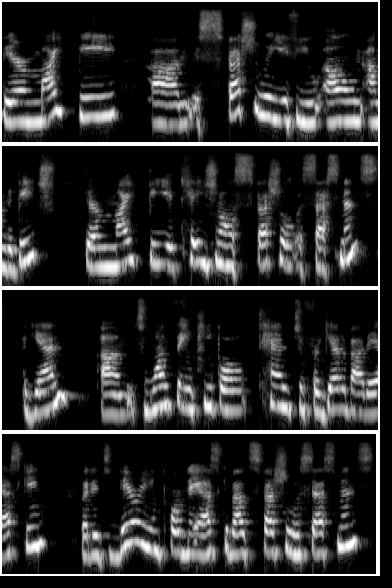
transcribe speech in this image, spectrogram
there might be um, especially if you own on the beach. There might be occasional special assessments. Again, um, it's one thing people tend to forget about asking, but it's very important to ask about special assessments.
